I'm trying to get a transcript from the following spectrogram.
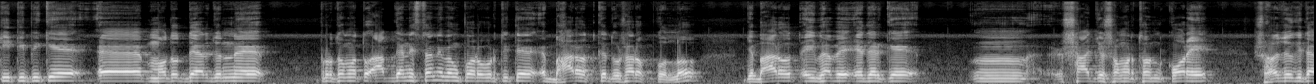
টিটিপিকে মদত দেওয়ার জন্যে প্রথমত আফগানিস্তান এবং পরবর্তীতে ভারতকে দোষারোপ করল যে ভারত এইভাবে এদেরকে সাহায্য সমর্থন করে, সহযোগিতা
